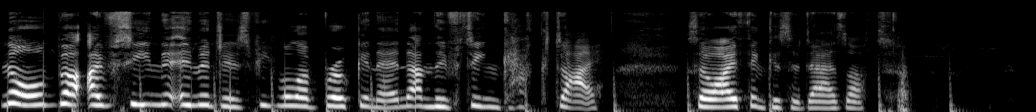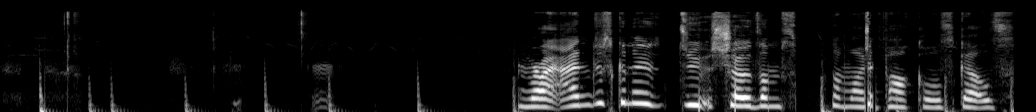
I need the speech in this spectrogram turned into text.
No, but I've seen images. People have broken in and they've seen cacti. So I think it's a desert. Right, I'm just gonna do show them some of my parkour skills.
